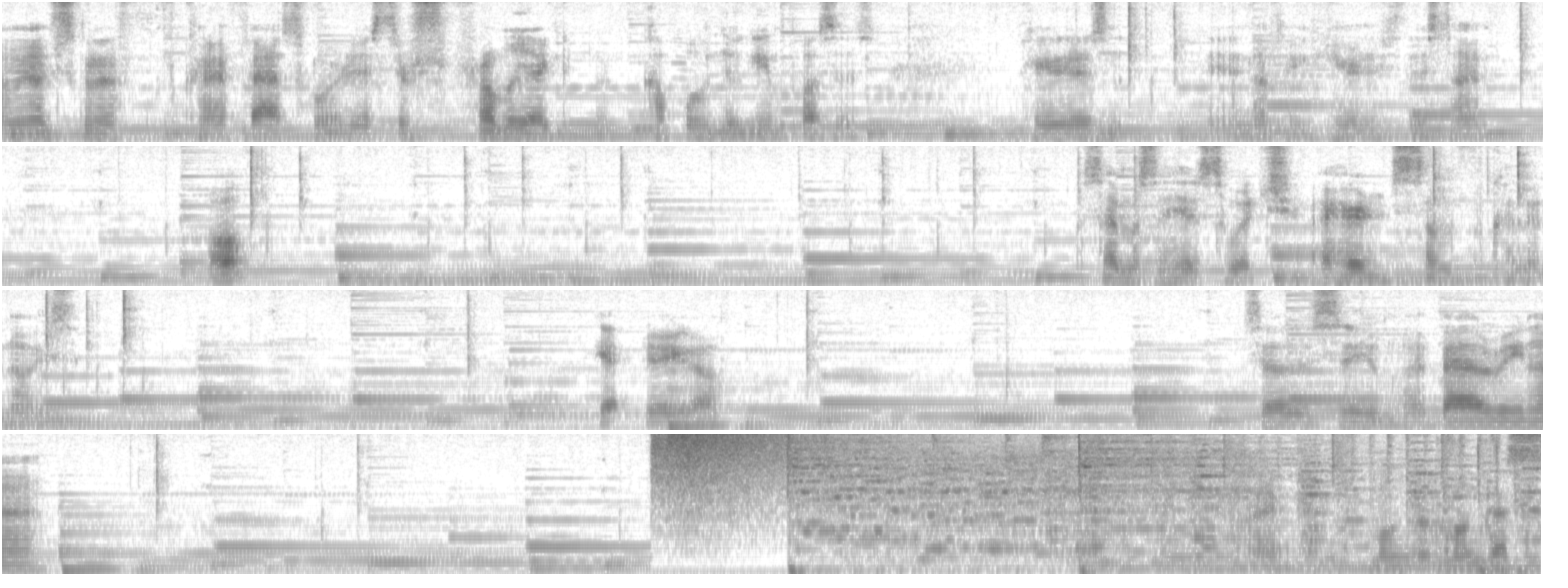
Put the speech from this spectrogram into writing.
I mean, I'm just gonna kind of fast forward this. There's probably like a couple of new game pluses. Okay, there's nothing here this time. Oh, so I must have hit a switch. I heard some kind of noise. Yep, there you go. So let's see my ballerina. Alright, Mong Mungus.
